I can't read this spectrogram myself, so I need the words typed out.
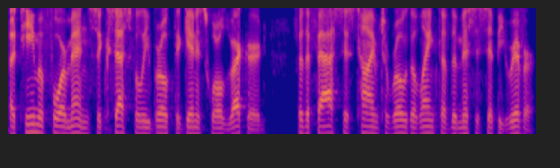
a team of four men successfully broke the Guinness World Record for the fastest time to row the length of the Mississippi River.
